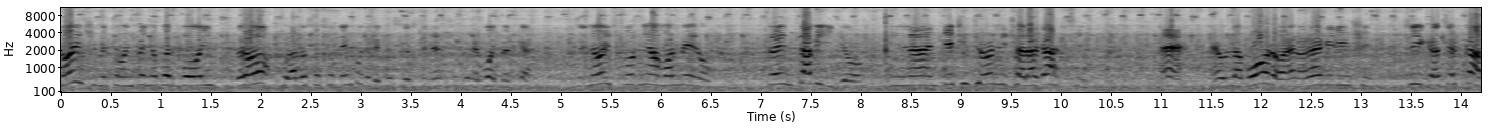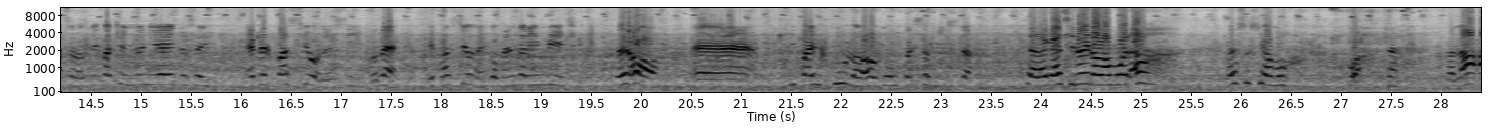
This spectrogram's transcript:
noi ci mettiamo impegno per voi, però allo stesso tempo dovete sostenerci pure voi perché se noi sforniamo almeno 30 video in 10 giorni, cioè ragazzi, eh, è un lavoro, eh, non è che dici, sì, grazie al cazzo, non stai facendo niente, sei, è per passione, sì, vabbè, è passione come andare in bici, però eh, ti fai il culo con questa pista. Cioè ragazzi, noi eravamo là, adesso siamo qua, cioè, da là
